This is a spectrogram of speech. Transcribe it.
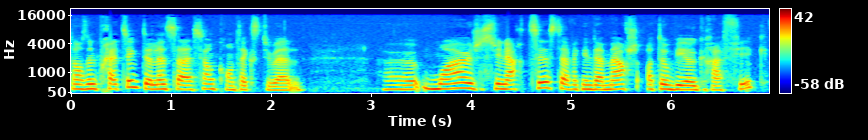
dans une pratique de l'installation contextuelle. Euh, moi, je suis une artiste avec une démarche autobiographique.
